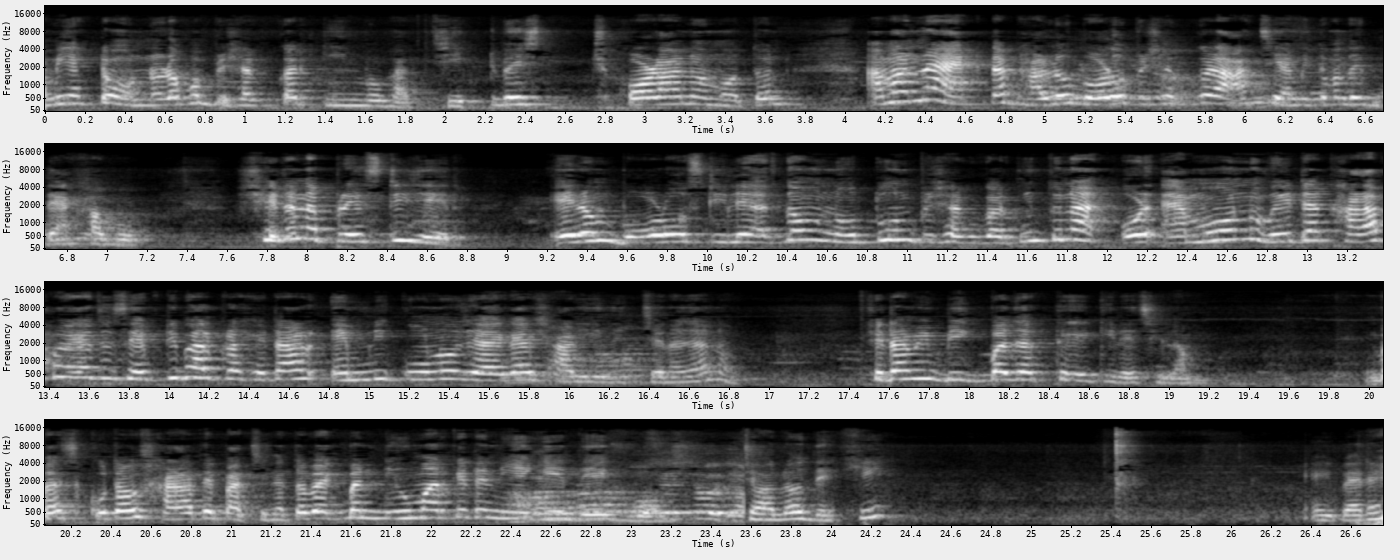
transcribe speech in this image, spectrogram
আমি একটা অন্যরকম প্রেশার কুকার কিনবো ভাবছি, একটু বেশ ছড়ানো মতন। আমার না একটা ভালো বড় প্রেশার কুকার আছে, আমি তোমাদের দেখাবো। সেটা না প্রেস্টিজের এরম বড় স্টিলের একদম নতুন প্রেশার কুকার কিন্তু না, ওর এমন ওয়েটা খারাপ হয়ে গেছে সেফটি ভাল্বটা সেটা আর এমনি কোনো জায়গায় সারিয়ে দিচ্ছে না, জানো? সেটা আমি বিগ বাজার থেকে কিনেছিলাম। বাস কোথাও সারাতে পারছি না। তবে একবার নিউ মার্কেটে নিয়ে গিয়ে দেখব। চলো দেখি। এইবারে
